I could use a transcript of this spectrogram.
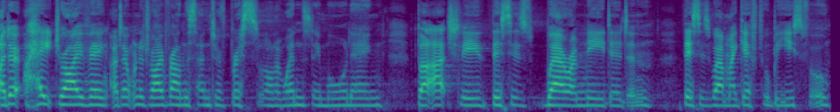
I don't I hate driving. I don't want to drive around the centre of Bristol on a Wednesday morning. But actually, this is where I'm needed, and this is where my gift will be useful.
